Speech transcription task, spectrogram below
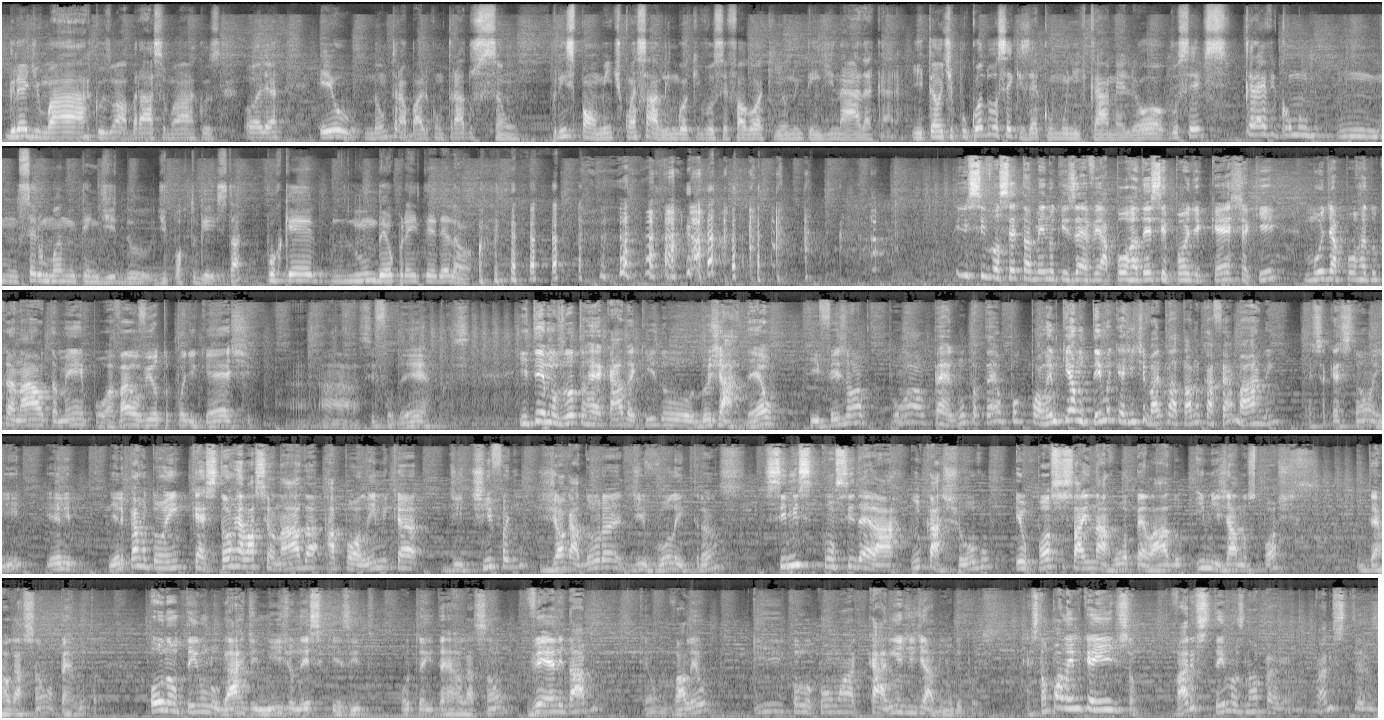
Grande Marcos, um abraço, Marcos. Olha, eu não trabalho com tradução principalmente com essa língua que você falou aqui, eu não entendi nada, cara. Então, tipo, quando você quiser comunicar melhor, você escreve como um, um, ser humano entendido de português, tá? Porque não deu para entender não. E se você também não quiser ver a porra desse podcast aqui, mude a porra do canal também, porra. Vai ouvir outro podcast. Ah, ah se fuder, rapaz. E temos outro recado aqui do, do Jardel, que fez uma, uma pergunta até um pouco polêmica, que é um tema que a gente vai tratar no Café Amargo, hein? Essa questão aí. E ele, ele perguntou, hein? Questão relacionada à polêmica de Tiffany, jogadora de vôlei trans. Se me considerar um cachorro, eu posso sair na rua pelado e mijar nos postes? Interrogação, uma pergunta. Ou não tem um lugar de mijo nesse quesito? Outra interrogação. VLW, que é um valeu e colocou uma carinha de diabinho depois. Questão polêmica aí, Edson. Vários temas não vários temas.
